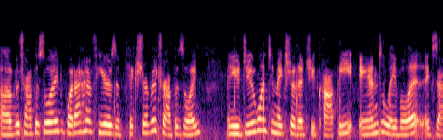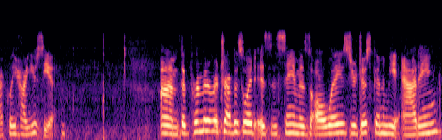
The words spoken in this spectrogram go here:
of a trapezoid. What I have here is a picture of a trapezoid and you do want to make sure that you copy and label it exactly how you see it. Um, the perimeter of a trapezoid is the same as always. You're just going to be adding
